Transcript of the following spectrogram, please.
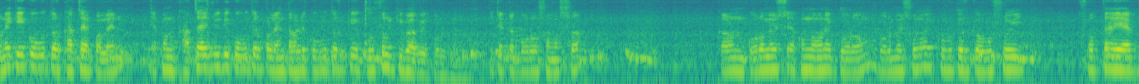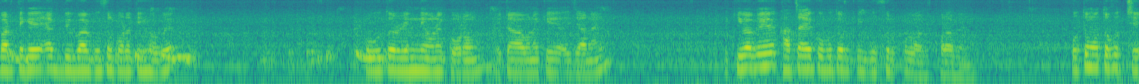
অনেকেই কবুতর খাঁচায় পালেন। এখন খাঁচায় যদি কবুতর পালেন, তাহলে কবুতরকে গোসল কীভাবে করবেন? এটা একটা বড় সমস্যা। কারণ গরমের এখন অনেক গরম। গরমের সময় কবুতরকে অবশ্যই সপ্তাহে একবার থেকে এক দুইবার গোসল করাতেই হবে। কবুতর এমনি অনেক গরম, এটা অনেকে জানেন। কীভাবে খাঁচায় কবুতরকে গোসল করাবেন? প্রথমত হচ্ছে,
